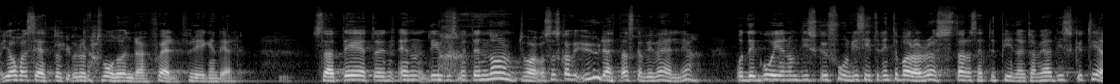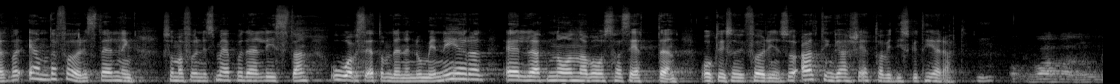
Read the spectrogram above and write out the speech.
Jag har sett uppåt 200 själv för egen del. Så att det är, ett, en, det är liksom ett enormt val. Och så ska vi ur detta ska vi välja. Och det går genom diskussion. Vi sitter inte bara och röstar och sätter pinnar, utan vi har diskuterat varenda föreställning som har funnits med på den listan, oavsett om den är nominerad eller att någon av oss har sett den. Och liksom vi för in. Så allting vi har sett har vi diskuterat. Mm. Vad var om?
